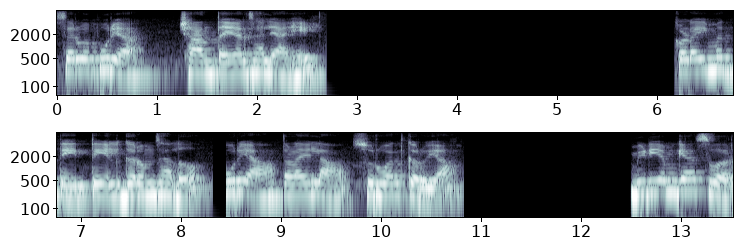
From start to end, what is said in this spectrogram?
सर्व पुऱ्या छान तयार झाल्या आहे. कढईमध्ये तेल गरम झालं. पुऱ्या तळायला सुरुवात करूया. मीडियम गॅसवर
